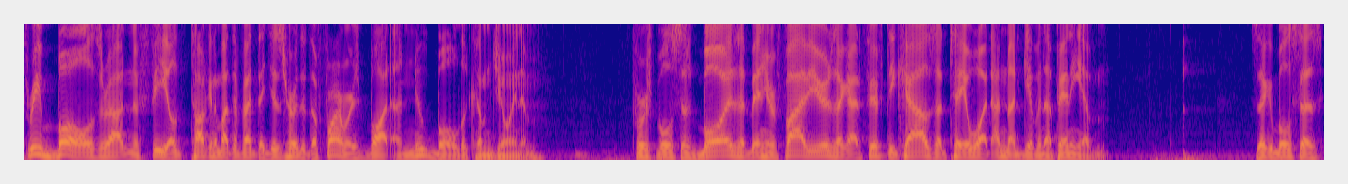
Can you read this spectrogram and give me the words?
Three bulls are out in the field talking about the fact they just heard that the farmers bought a new bull to come join them. First bull says, Boys, I've been here five years. I got 50 cows. I'll tell you what, I'm not giving up any of them. Second bull says,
